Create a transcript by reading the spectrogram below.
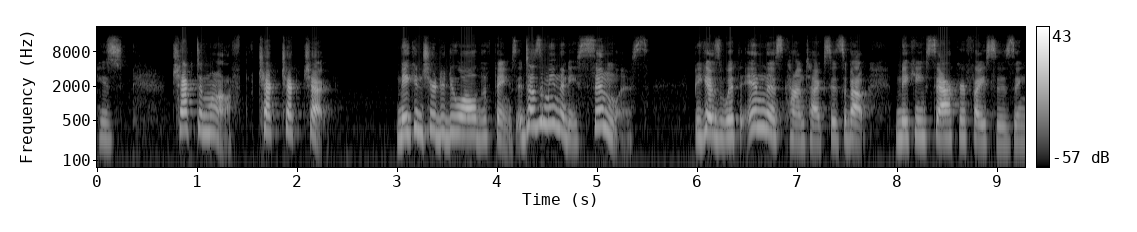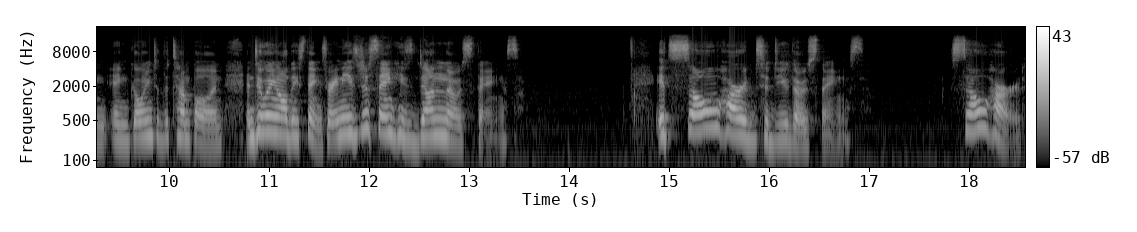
he's checked them off. Check, check, check. Making sure to do all the things. It doesn't mean that he's sinless, because within this context, it's about making sacrifices and, and going to the temple and, and doing all these things, right? And he's just saying he's done those things. It's so hard to do those things. So hard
